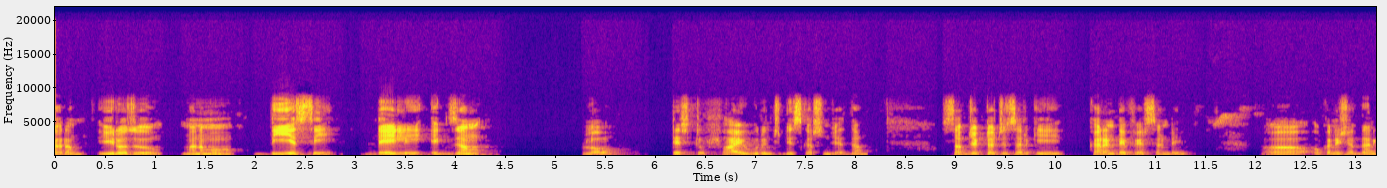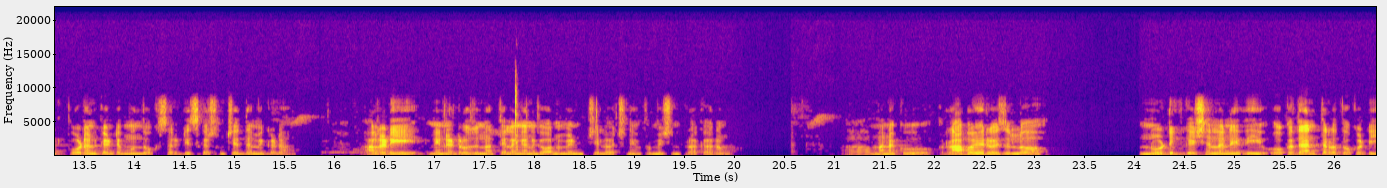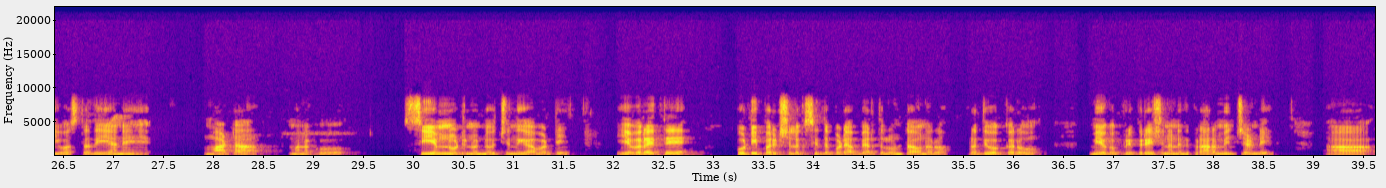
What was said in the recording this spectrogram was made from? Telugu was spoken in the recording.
నమస్కారం ఈరోజు మనము డిఎస్సి డైలీ ఎగ్జామ్లో టెస్ట్ ఫైవ్ గురించి డిస్కషన్ చేద్దాం. సబ్జెక్ట్ వచ్చేసరికి కరెంట్ అఫైర్స్ అండి. ఒక నిమిషం దానికి పోవడానికంటే ముందు ఒకసారి డిస్కషన్ చేద్దాం ఇక్కడ. ఆల్రెడీ నిన్నటి రోజు నా తెలంగాణ గవర్నమెంట్ నుంచి వచ్చిన ఇన్ఫర్మేషన్ ప్రకారం మనకు రాబోయే రోజుల్లో నోటిఫికేషన్లు అనేది ఒకదాని తర్వాత ఒకటి వస్తుంది అనే మాట మనకు సీఎం నోటి నుండి వచ్చింది కాబట్టి ఎవరైతే పోటీ పరీక్షలకు సిద్ధపడే అభ్యర్థులు ఉంటా ఉన్నారో ప్రతి ఒక్కరూ మీ యొక్క ప్రిపరేషన్ అనేది ప్రారంభించండి.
